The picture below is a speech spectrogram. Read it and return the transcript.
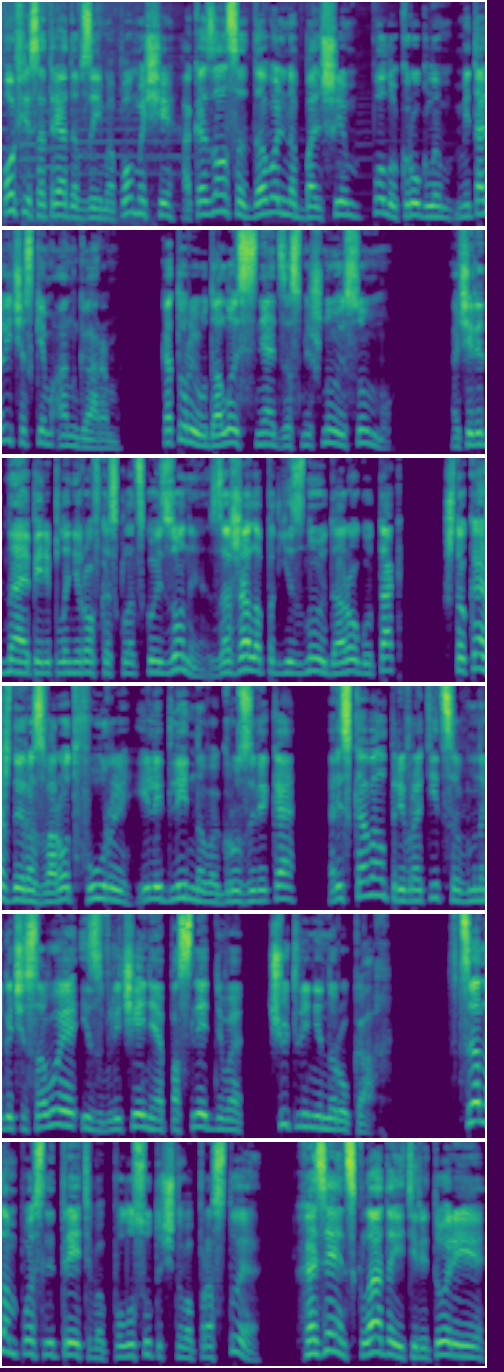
Офис отряда взаимопомощи оказался довольно большим полукруглым металлическим ангаром, который удалось снять за смешную сумму. Очередная перепланировка складской зоны зажала подъездную дорогу так, что каждый разворот фуры или длинного грузовика рисковал превратиться в многочасовое извлечение последнего чуть ли не на руках. В целом, после третьего полусуточного простоя, хозяин склада и территории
